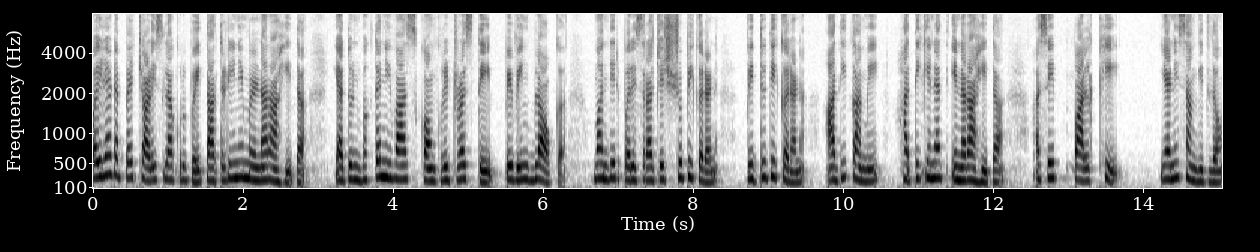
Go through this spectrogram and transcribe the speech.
पहिल्या टप्प्यात चाळीस लाख रुपये तातडीने मिळणार आहेत. यातून भक्त निवास कॉन्क्रीट रस्ते पेविंग ब्लॉक मंदिर परिसराचे सुशोभीकरण विद्युतीकरण आदी कामे हाती घेण्यात येणार आहेत असे पालखे यांनी सांगितलं.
